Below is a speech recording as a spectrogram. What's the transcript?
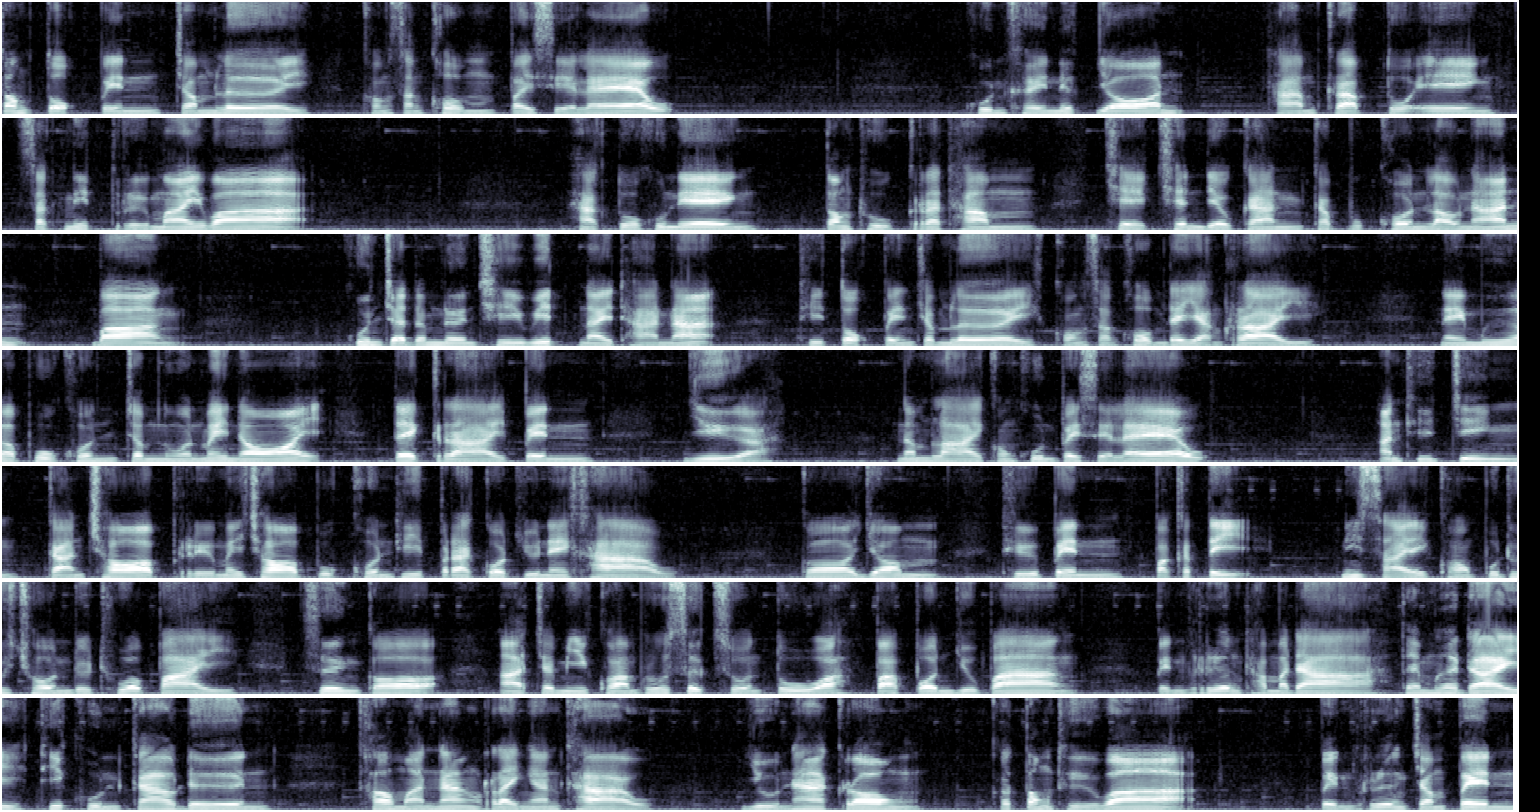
ต้องตกเป็นจำเลยของสังคมไปเสียแล้ว คุณเคยนึกย้อนถามกลับตัวเองสักนิดหรือไม่ว่า หากตัวคุณเองต้องถูกกระทำ เฉกเช่นเดียวกันกับบุคคลเหล่านั้น บ้าง คุณจะดำเนินชีวิตในฐานะที่ตกเป็นจำเลยของสังคมได้อย่างไร ในเมื่อผู้คนจำนวนไม่น้อย ได้กลายเป็นเหยื่อ น้ำลายของคุณไปเสียแล้ว อันที่จริงการชอบหรือไม่ชอบบุคคลที่ปรากฏอยู่ในข่าว ก็ย่อมถือเป็นปกติ นิสัยของปุถุชนโดยทั่วไป ซึ่งก็ อาจจะมีความรู้สึกส่วนตัวปะปนอยู่บ้าง เป็นเรื่องธรรมดา แต่เมื่อใดที่คุณก้าวเดิน เข้ามานั่งรายงานข่าว อยู่หน้ากล้อง ก็ต้องถือว่า เป็นเรื่องจำเป็น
